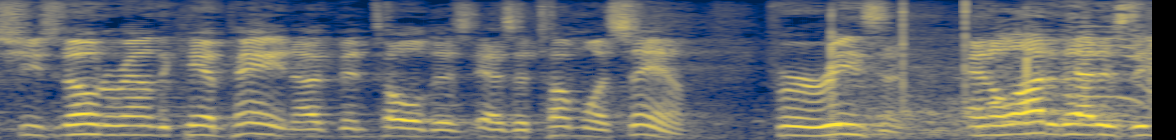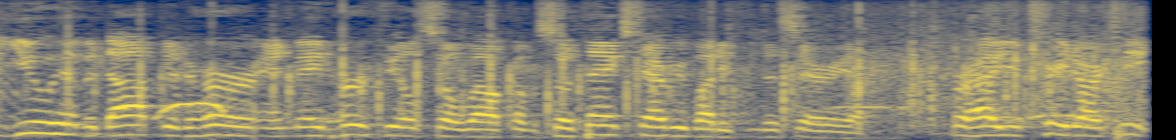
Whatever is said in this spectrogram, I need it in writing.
She's known around the campaign, I've been told, as, as Ottumwa Sam for a reason. And a lot of that is that you have adopted her and made her feel so welcome. So thanks to everybody from this area for how you treat our team.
